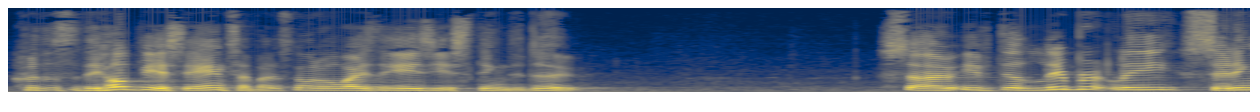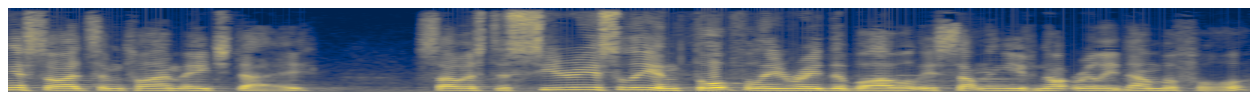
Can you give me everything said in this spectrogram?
Because it's the obvious answer, but it's not always the easiest thing to do. So, if deliberately setting aside some time each day so as to seriously and thoughtfully read the Bible is something you've not really done before,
